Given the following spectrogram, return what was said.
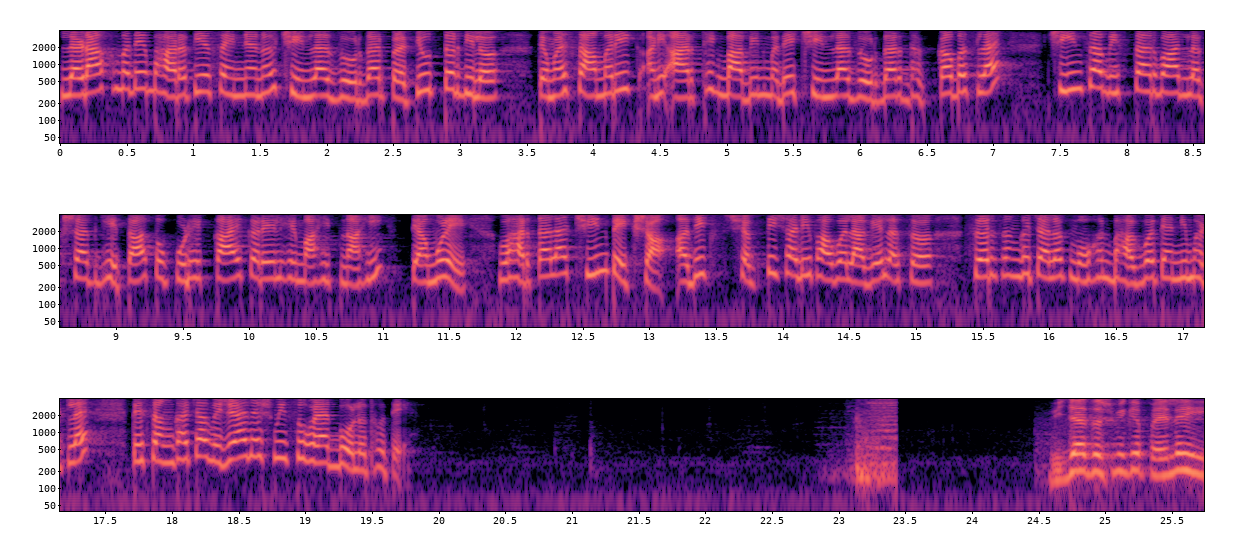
लडाखमध्ये भारतीय सैन्यानं चीनला जोरदार प्रत्युत्तर दिलं. त्यामुळे सामरिक आणि आर्थिक बाबींमध्ये चीनला जोरदार धक्का बसलाय. चीनचा विस्तारवाद लक्षात घेता तो पुढे काय करेल हे माहीत नाही. त्यामुळे भारताला चीनपेक्षा अधिक शक्तिशाली व्हावं लागेल असं सरसंघचालक मोहन भागवत यांनी म्हटलंय. ते संघाच्या विजयादशमी सोहळ्यात बोलत होते. विजयादशमी के पहले ही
